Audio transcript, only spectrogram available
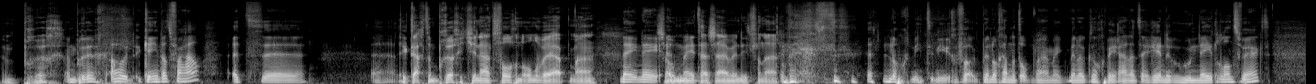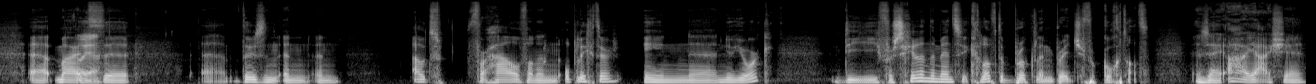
Een brug. Een brug. Oh, ken je dat verhaal? Het, eh, Ik dacht een bruggetje naar het volgende onderwerp. Maar nee, nee. zo meta zijn we niet vandaag. nog niet in ieder geval. Ik ben nog aan het opwarmen. Ik ben ook nog weer aan het herinneren hoe Nederlands werkt. Eh, maar Oh ja. het, eh, er is een, een, een oud verhaal van een oplichter in New York. Die verschillende mensen, ik geloof de Brooklyn Bridge, verkocht had. En zei, ah ja, als je,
